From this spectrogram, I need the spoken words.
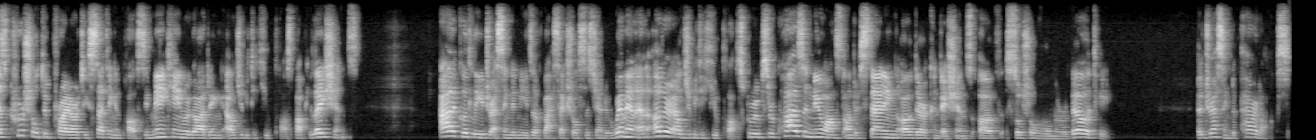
is crucial to priority setting and policy making regarding LGBTQ plus populations. Adequately addressing the needs of bisexual cisgender women and other LGBTQ plus groups requires a nuanced understanding of their conditions of social vulnerability. Addressing the paradox.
